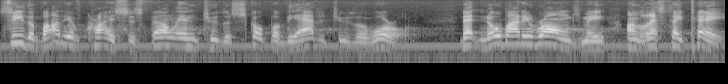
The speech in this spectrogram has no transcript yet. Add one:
See, the body of Christ has fell into the scope of the attitude of the world that nobody wrongs me unless they pay.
